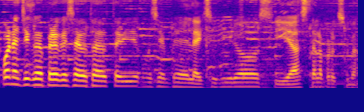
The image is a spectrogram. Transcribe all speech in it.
Bueno chicos, espero que os haya gustado este vídeo. Como siempre, like, suscribiros y hasta la próxima.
